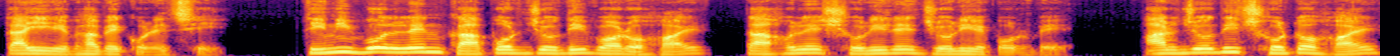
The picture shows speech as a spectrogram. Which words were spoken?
তাই এভাবে করেছি। তিনি বললেন, কাপড় যদি বড় হয়, তাহলে শরীরে জড়িয়ে পড়বে। আর যদি ছোট হয়,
